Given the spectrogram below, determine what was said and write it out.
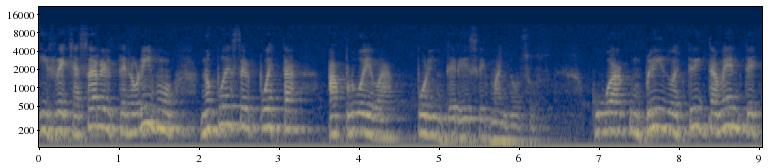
y rechazar el terrorismo no puede ser puesta a prueba por intereses mañosos. Cuba ha cumplido estrictamente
